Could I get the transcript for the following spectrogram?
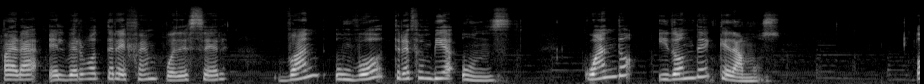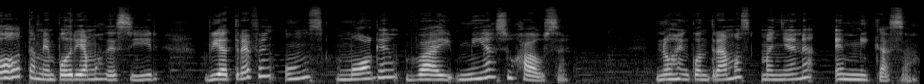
para el verbo treffen puede ser Wann und wo treffen wir uns? ¿Cuándo y dónde quedamos? O también podríamos decir Wir treffen uns morgen bei mir zu Hause. Nos encontramos mañana en mi casa.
